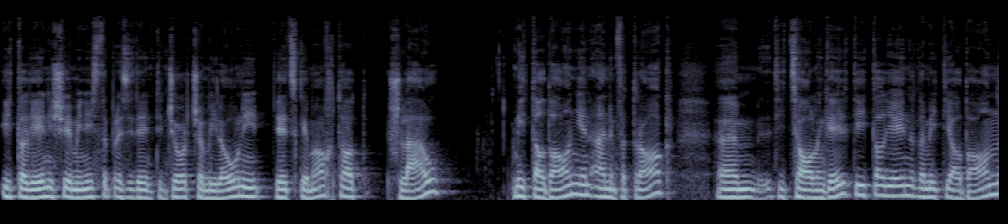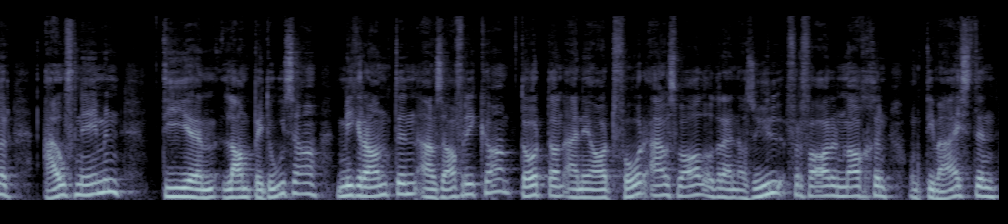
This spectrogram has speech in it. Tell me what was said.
italienische Ministerpräsidentin Giorgia Miloni jetzt gemacht hat. Schlau. Mit Albanien einen Vertrag. Ähm, die zahlen Geld, die Italiener, damit die Albaner aufnehmen die ähm, Lampedusa-Migranten aus Afrika, dort dann eine Art Vorauswahl oder ein Asylverfahren machen und die meisten,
